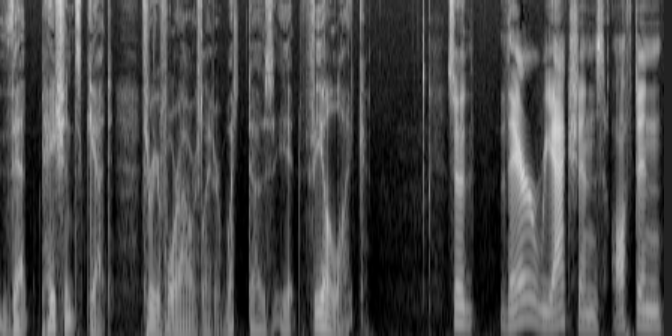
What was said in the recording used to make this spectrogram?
that patients get three or four hours later? What does it feel like? So their reactions often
